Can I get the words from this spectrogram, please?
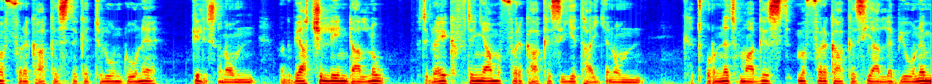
መፈረካከስ ተከትሎ እንደሆነ ግልጽ ነው። መግቢያችን ላይ እንዳልነው በትግራይ ከፍተኛ መፈረካከስ እየታየ ነው። ከጦርነት ማግስት መፈረካከስ ያለ ቢሆንም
